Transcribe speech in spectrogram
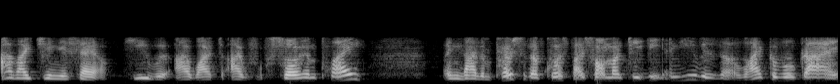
I like Junior Seau. He, I watched, I saw him play, and not in person, of course, but I saw him on TV, and he was a likable guy.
